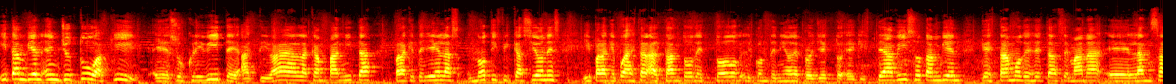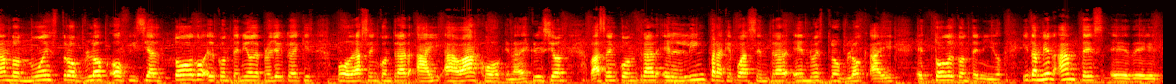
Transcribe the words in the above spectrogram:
Y también en YouTube aquí, eh, suscríbete, activar la campanita para que te lleguen las notificaciones y para que puedas estar al tanto de todo el contenido de Proyecto X. Te aviso también que estamos desde esta semana eh, lanzando nuestro blog oficial. Todo el contenido de Proyecto X podrás encontrar ahí abajo en la descripción. Vas a encontrar el link para que puedas entrar en nuestro blog ahí eh, todo el contenido. Y también antes eh, de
